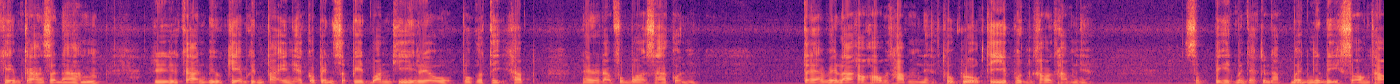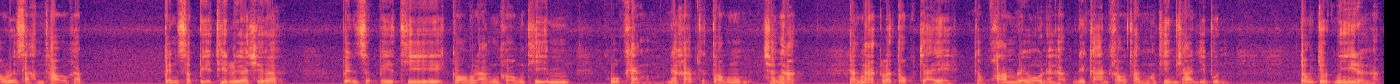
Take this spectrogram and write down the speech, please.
เกมกลางสนาม หรือการบิวเกมขึ้นไปเนี่ยก็เป็นสปีดบอลที่เร็วปกติครับ ในระดับฟุตบอลสากล แต่เวลาเขาเข้าทำเนี่ยทุกลูกที่ญี่ปุ่นเข้าทำเนี่ยสปีดมันจะกระดับเบิ้ลขึ้นไปอีกสองเท่าหรือสามเท่าครับ เป็นสปีดที่เหลือเชื่อ เป็นสปีดที่กองหลังของทีมคู่แข่งนะครับ จะต้องชะงักชะงักและตกใจกับความเร็วนะครับ ในการเข้าทำของทีมชาติญี่ปุ่น ตรงจุดนี้เลยครับ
